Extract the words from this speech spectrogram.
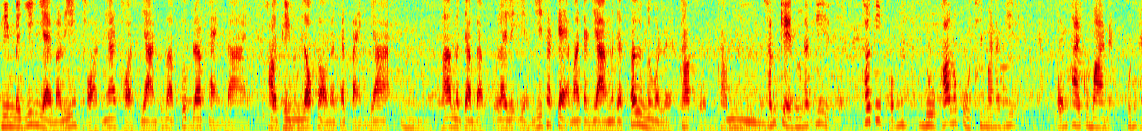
พิมพ์มันยิ่งใหญ่มาแล้วยิ่งถอดง่ายถอดยางขึ้นมาปุ๊บแล้วแต่งได้แต่พิมพ์ล็อกสองมันจะแต่งยาก อืมถ้ามันจะแบบรายละเอียดที่ถ้าแกะมาจากยางมันจะตื้นไปหมดเลย ครับผมครับ อืม สังเกตดูนะพี่ เท่าที่ผมดูพระหลวงปู่ทิมมานะพี่ของพายกุมารเนี่ยคุณแผ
